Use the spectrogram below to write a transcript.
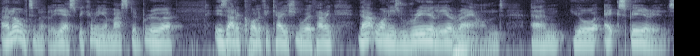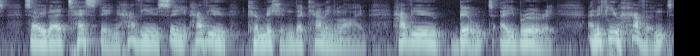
And ultimately, yes, becoming a master brewer is that a qualification worth having? That one is really around um, your experience. So they're testing have you seen, have you commissioned a canning line? Have you built a brewery? And if you haven't,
